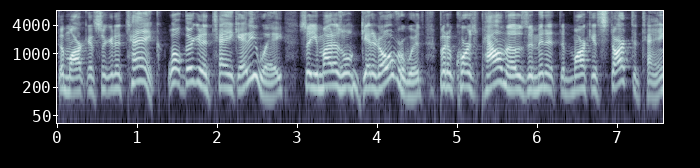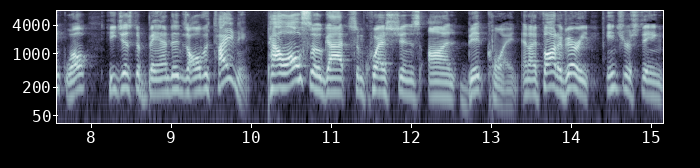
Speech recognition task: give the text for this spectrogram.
the markets are going to tank. Well, they're going to tank anyway, so you might as well get it over with. But of course, Powell knows the minute the markets start to tank, well, he just abandons all the tightening. Powell also got some questions on Bitcoin, and I thought a very interesting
